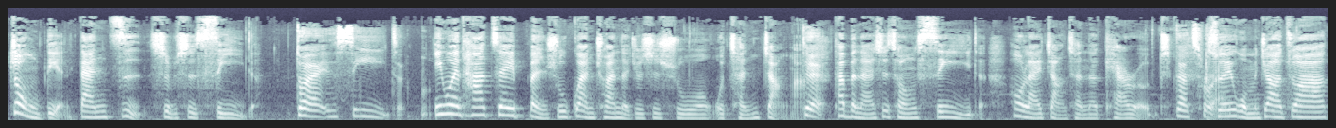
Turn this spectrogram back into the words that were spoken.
重点单字是不是 seed？对，seed，因为他这本书贯穿的就是说我成长嘛。对，他本来是从 seed，后来长成了 carrot，That's right。所以我们就要抓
